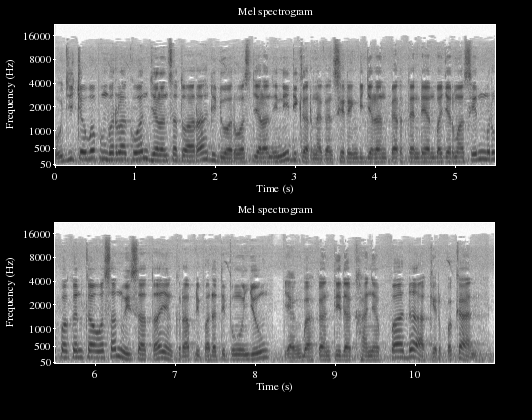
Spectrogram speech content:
uji coba pemberlakuan jalan satu arah di dua ruas jalan ini dikarenakan siring di Jalan Pertendean Banjarmasin merupakan kawasan wisata yang kerap dipadati pengunjung yang bahkan tidak hanya pada akhir pekan.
